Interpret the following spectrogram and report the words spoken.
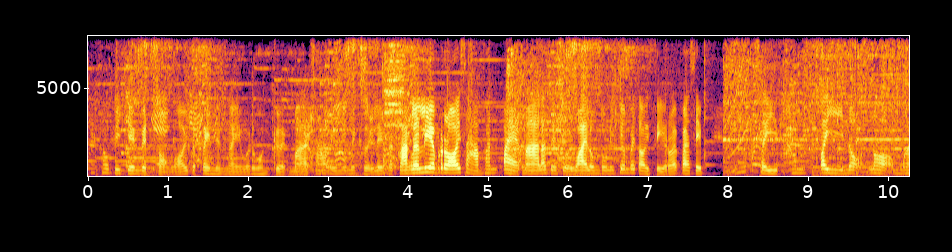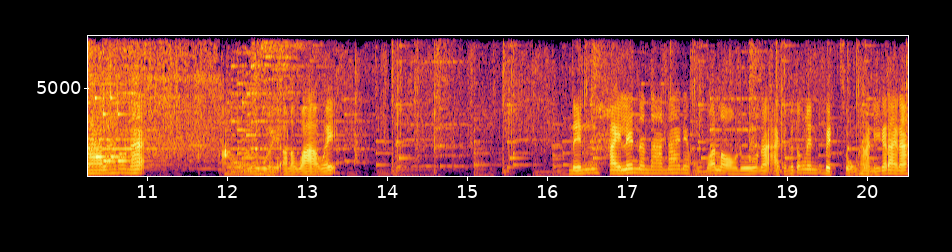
ถ้าเข้าฟรีเกมเบ็ด200 จะเป็นยังไงวะทุกคนเกิดมาชาตินี้ไม่เคยเล่นสักครั้งแล้วเรียบร้อย3,008มาแล้วสวยๆวายลงตรงนี้เชื่อมไปต่อย480 4,004เนาะเนาะมาแล้วนะ เอาเลยเว้ยเอาละวาไว้ยเน้นใครเล่นนานๆได้เนี่ยผมว่าลองดูนะอาจจะไม่ต้องเล่นเบ็ดสูงขนาดนี้ก็ได้นะ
